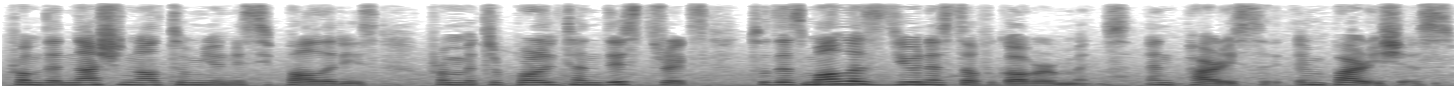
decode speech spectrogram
from the national to municipalities, from metropolitan districts to the smallest units of governments and, and parishes.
